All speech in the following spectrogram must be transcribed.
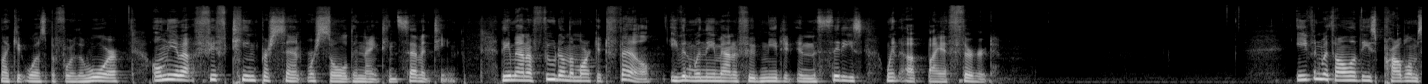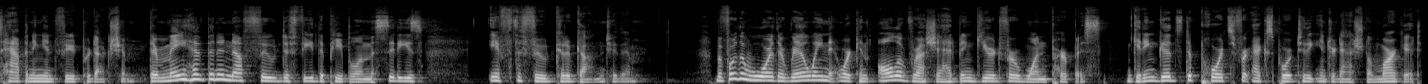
like it was before the war, only about 15% were sold in 1917. The amount of food on the market fell, even when the amount of food needed in the cities went up by a third. Even with all of these problems happening in food production, there may have been enough food to feed the people in the cities if the food could have gotten to them. Before the war, the railway network in all of Russia had been geared for one purpose getting goods to ports for export to the international market.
